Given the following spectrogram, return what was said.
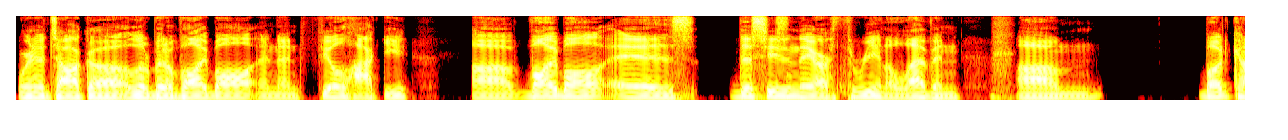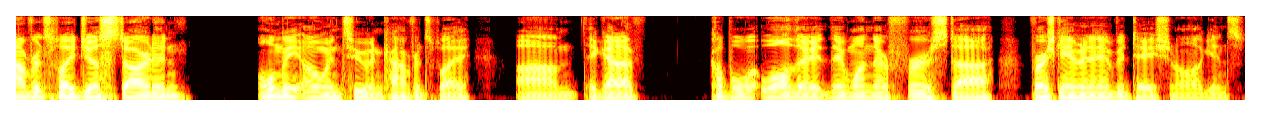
we're gonna talk uh, a little bit of volleyball and then field hockey. Uh, volleyball is this season they are three and eleven, um, but conference play just started. Only zero and two in conference play. Um, they got a couple. Well, they they won their first uh first game in an invitational against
